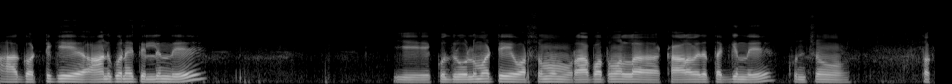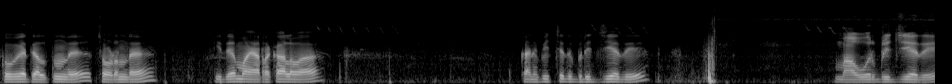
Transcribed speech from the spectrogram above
ఆ గట్టికి ఆనుకునే తెల్లింది. ఈ కొద్ది రోజులు మట్టి వర్షం రాపోవటం వల్ల కాలం అయితే తగ్గింది. కొంచెం తక్కువగా అయితే వెళ్తుంది. చూడండి. ఇదే మా ఎర్ర కాలువ. కనిపించేది బ్రిడ్జి అది. మా ఊరు బ్రిడ్జి అది.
